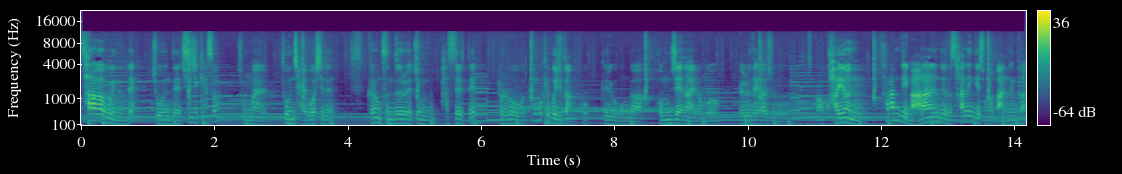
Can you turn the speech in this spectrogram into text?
살아가고 있는데 좋은 데 취직해서 정말 돈 잘 버시는 그런 분들을 좀 봤을 때 별로 행복해 보이지도 않고 그리고 뭔가 범죄나 이런 거 연루돼가지고 어, 과연 사람들이 말하는 대로 사는 게 정말 맞는가?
